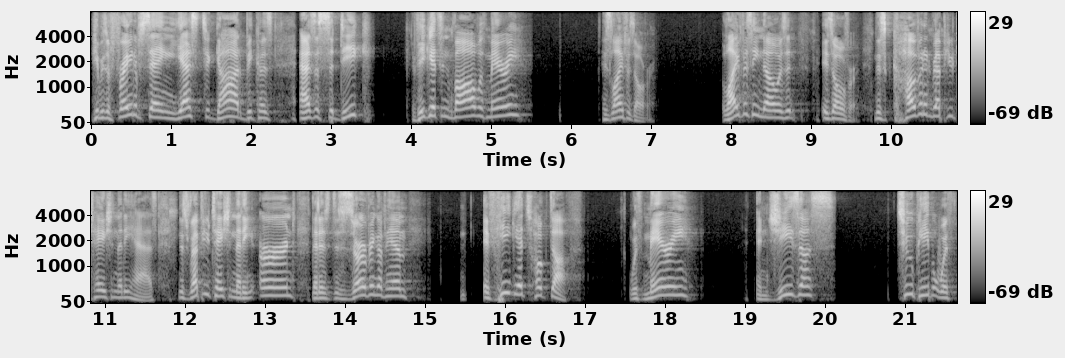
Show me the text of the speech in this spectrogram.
He was afraid of saying yes to God because, as a Siddiq, if he gets involved with Mary, his life is over. Life as he knows it is over. This coveted reputation that he has, this reputation that he earned, that is deserving of him, if he gets hooked up with Mary and Jesus, two people with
